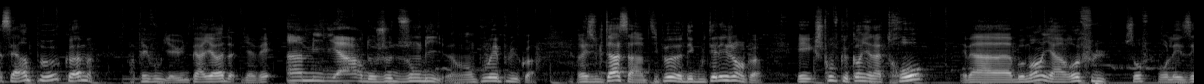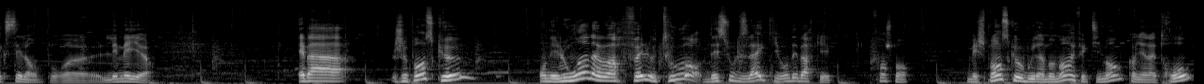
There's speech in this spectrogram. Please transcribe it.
c'est un peu comme, rappelez-vous, il y a eu une période, il y avait un milliard de jeux de zombies, on n'en pouvait plus, quoi. Résultat, ça a un petit peu dégoûté les gens, quoi. Et je trouve que quand il y en a trop, et ben, à un moment, il y a un reflux, sauf pour les excellents, pour euh, les meilleurs. Et bah, je pense que on est loin d'avoir fait le tour des Souls-like qui vont débarquer. Franchement. Mais je pense qu'au bout d'un moment, effectivement, quand il y en a trop,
